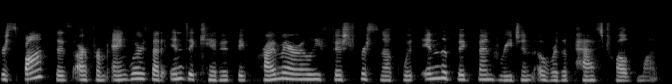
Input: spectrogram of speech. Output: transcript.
Responses are from anglers that indicated they primarily fished for snook within the Big Bend region over the past 12 months.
